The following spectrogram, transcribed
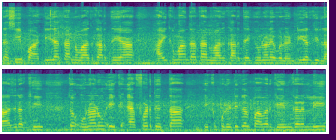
ਤੇ ਅਸੀਂ ਪਾਰਟੀ ਦਾ ਧੰਨਵਾਦ ਕਰਦੇ ਹਾਂ ਹਾਈ ਕਮਾਂਡ ਦਾ ਧੰਨਵਾਦ ਕਰਦੇ ਹਾਂ ਕਿ ਉਹਨਾਂ ਨੇ ਵਲੰਟੀਅਰ ਦੀ ਲਾਜ ਰੱਖੀ ਤੇ ਉਹਨਾਂ ਨੂੰ ਇੱਕ ਐਫਰਟ ਦਿੱਤਾ, ਇੱਕ ਪੋਲੀਟੀਕਲ ਪਾਵਰ ਗੇਨ ਕਰਨ ਲਈ,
